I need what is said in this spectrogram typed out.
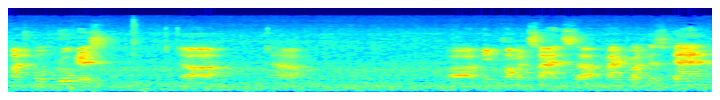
much more progress uh, uh, uh, in common science, uh, trying to understand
